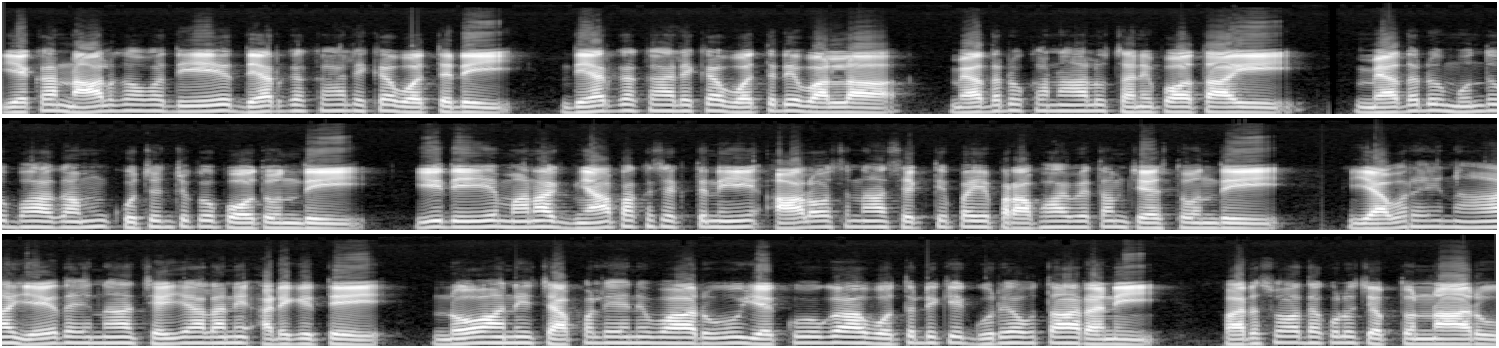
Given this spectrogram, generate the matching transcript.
ఇక నాలుగవది దీర్ఘకాలిక ఒత్తిడి. దీర్ఘకాలిక ఒత్తిడి వల్ల మెదడు కణాలు చనిపోతాయి. మెదడు ముందు భాగం కుచించుకుపోతుంది. ఇది మన జ్ఞాపక శక్తిని ఆలోచన శక్తిపై ప్రభావితం చేస్తుంది. ఎవరైనా ఏదైనా చేయాలని అడిగితే నో అని చెప్పలేని వారు ఎక్కువగా ఒత్తిడికి గురవుతారని పరిశోధకులు చెప్తున్నారు.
